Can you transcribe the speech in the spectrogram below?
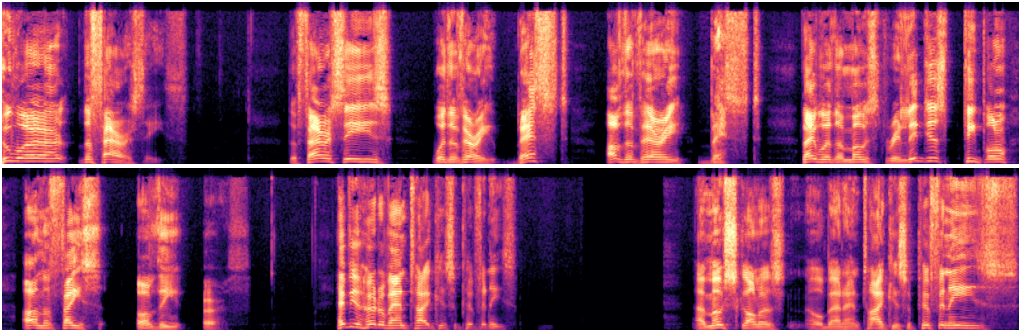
Who were the Pharisees? The Pharisees were the very best of the very best. They were the most religious people on the face of the earth. Have you heard of Antiochus Epiphanes? Uh, most scholars know about Antiochus Epiphanes.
